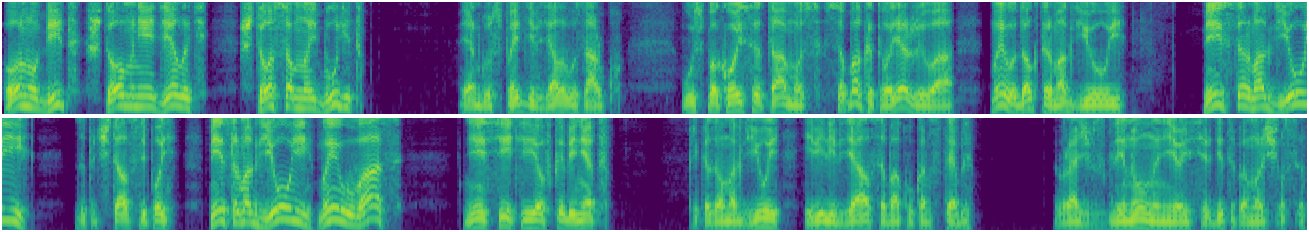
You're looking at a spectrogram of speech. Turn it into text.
Он убит. Что мне делать? Что со мной будет?» Энгус Пэдди взял его за руку. «Успокойся, Таммас. Собака твоя жива. Мы у доктора Макдьюи». «Мистер Макдьюи!» — запричитал слепой. Мистер Макдьюи, мы у вас. Несите ее в кабинет, — приказал Макдьюи, и Вилли взял собаку констебля. Врач взглянул на нее и сердито поморщился.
